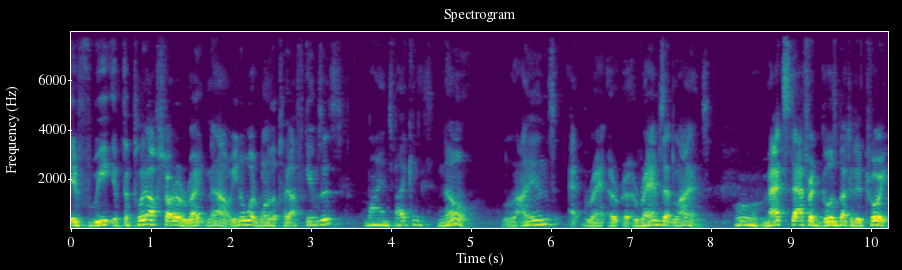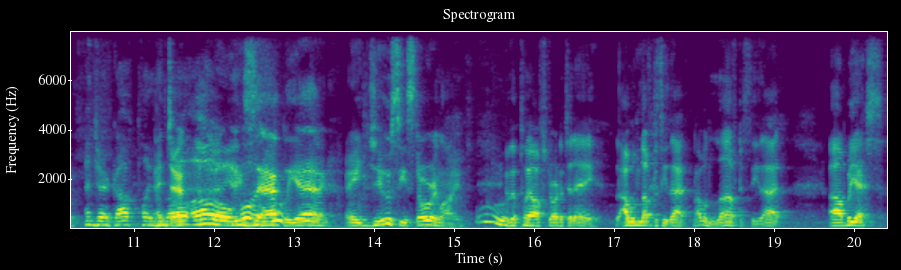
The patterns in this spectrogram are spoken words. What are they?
If we if the playoffs started right now, you know what one of the playoff games is? Lions Vikings. No. Lions at Ram, uh, uh, Rams at Lions. Ooh. Matt Stafford goes back to Detroit. And Jared Goff plays. And Jared- oh, boy. exactly, yeah, a juicy storyline. If the playoffs started today, I would love to see that. I would love to see that. Uh, but yes,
